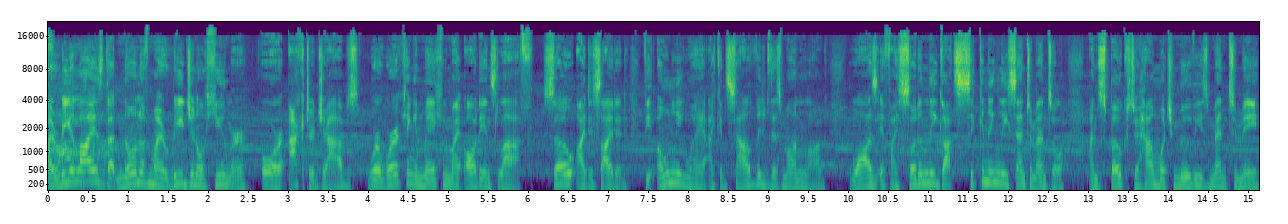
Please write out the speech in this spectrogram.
I realized that none of my regional humor or actor jabs were working in making my audience laugh. So I decided the only way I could salvage this monologue was if I suddenly got sickeningly sentimental and spoke to how much movies meant to me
